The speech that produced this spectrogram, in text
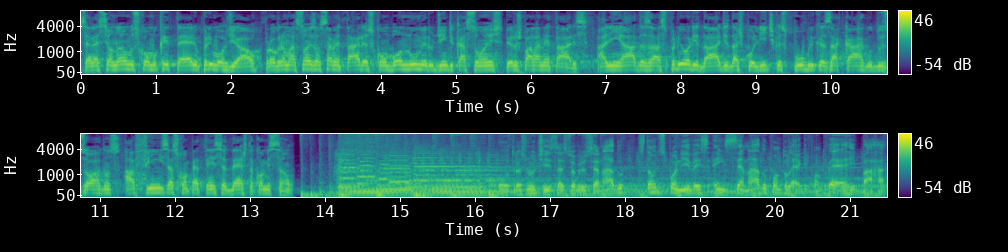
Selecionamos como critério primordial programações orçamentárias com bom número de indicações pelos parlamentares, alinhadas às prioridades das políticas públicas a cargo dos órgãos afins às competências desta comissão. Outras notícias sobre o Senado estão disponíveis em senado.leg.br barra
